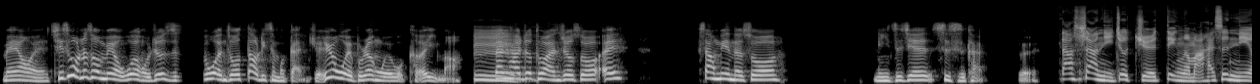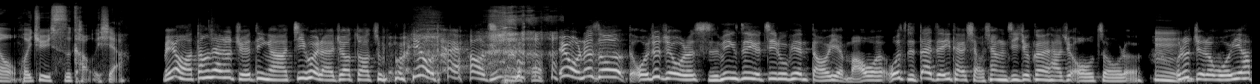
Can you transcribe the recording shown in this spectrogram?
没有哎、其实我那时候没有问，我就只问说到底什么感觉，因为我也不认为我可以嘛。？”嗯，但是他就突然就说，哎、上面的说你直接试试看。当下你就决定了吗？还是你有回去思考一下？没有啊，当下就决定啊，机会来就要抓住，因为我太好奇了。因为我那时候我就觉得我的使命是一个纪录片导演嘛，我我只带着一台小相机就跟着他去欧洲了。嗯，我就觉得我要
